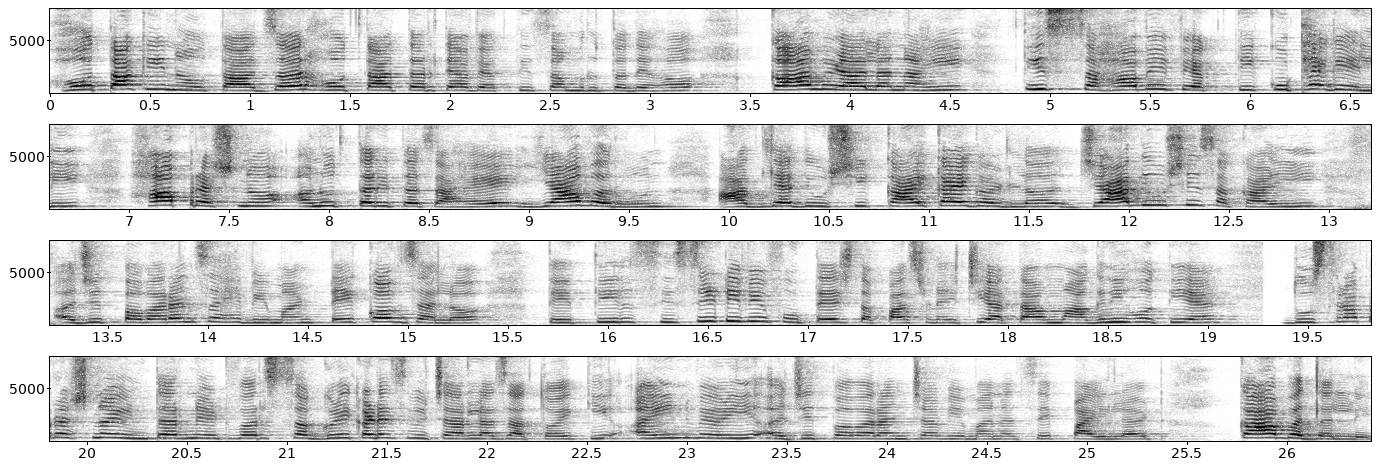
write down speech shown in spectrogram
होता की नव्हता? जर होता तर त्या व्यक्तीचा मृतदेह का मिळाला नाही? ती सहावी व्यक्ती कुठे गेली? हा प्रश्न अनुत्तरितच आहे. यावरून आदल्या दिवशी काय काय घडलं? ज्या दिवशी सकाळी अजित पवारांचं हे विमान टेक ऑफ झालं तेथील C C T V footage तपासण्याची आता मागणी होती आहे दुसरा प्रश्न इंटरनेटवर सगळीकडेच विचारला जातोय की ऐनवेळी अजित पवारांच्या विमानाचे पायलट का बदलले?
